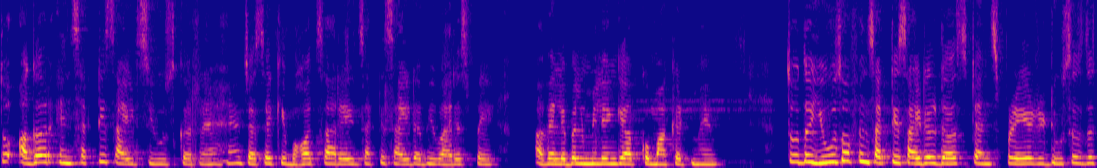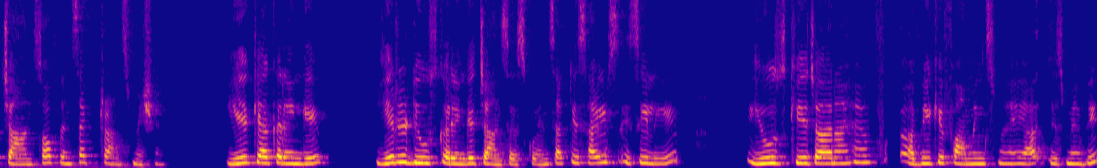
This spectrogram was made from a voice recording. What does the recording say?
तो अगर इंसेक्टिसाइड्स यूज़ कर रहे हैं, जैसे कि बहुत सारे इंसेक्टिसाइड अभी वायरस पे अवेलेबल मिलेंगे आपको मार्केट में तो the use of insecticidal dust and spray reduces the chance of insect transmission. ये क्या करेंगे? ये रिड्यूस करेंगे चांसेस को। इंसेक्टिसाइड्स इसीलिए यूज़ किए जा रहे हैं अभी के फार्मिंग्स में या जिसमें भी।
